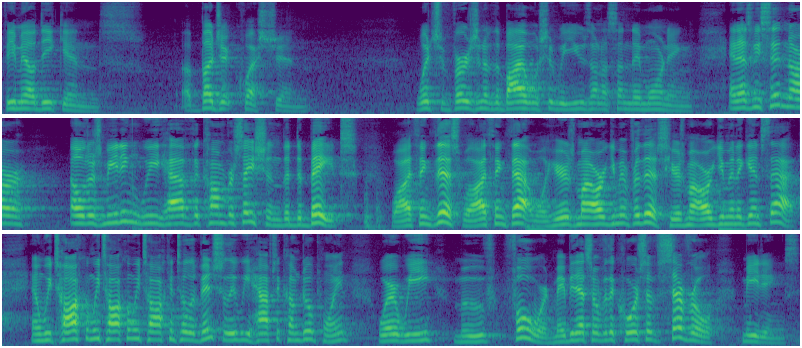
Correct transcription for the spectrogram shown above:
female deacons, a budget question, which version of the Bible should we use on a Sunday morning? And as we sit in our elders meeting, we have the conversation, the debate. Well, I think this. Well, I think that. Well, here's my argument for this. Here's my argument against that. And we talk and we talk and we talk until eventually we have to come to a point where we move forward. Maybe that's over the course of several meetings.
